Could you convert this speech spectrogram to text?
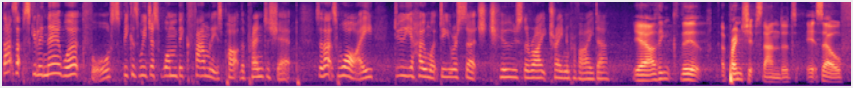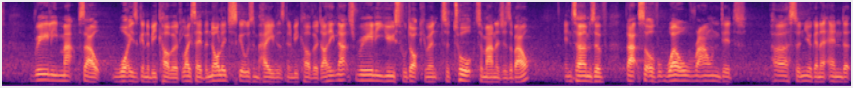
that's upskilling their workforce because we're just one big family as part of the apprenticeship. So that's why do your homework, do your research, choose the right training provider. Yeah, I think the apprenticeship standard itself really maps out what is going to be covered. Like I say, the knowledge, skills, and behaviour that's going to be covered. I think that's really useful document to talk to managers about in terms of that sort of well-rounded person you're going to end at,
